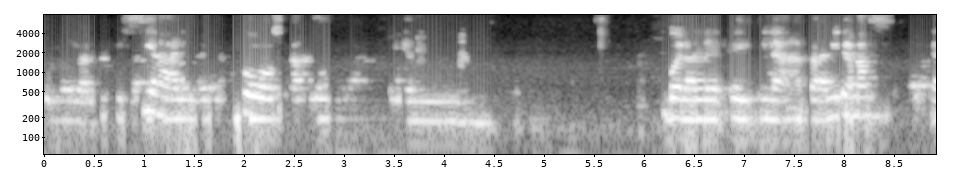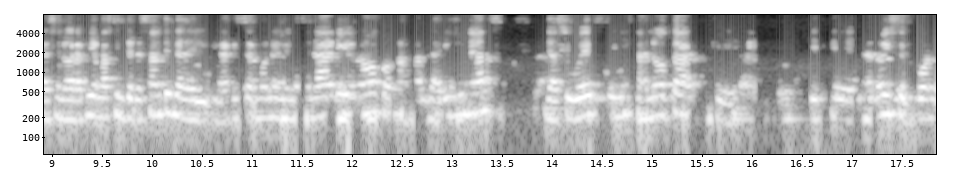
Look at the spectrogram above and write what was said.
lo artificial, de las cosas. Em, bueno, para mí la más la escenografía más interesante es la, de, la que se armó en el escenario, ¿no? Con las mandarinas, y a su vez tiene esta nota que, que, que la Noy se pone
